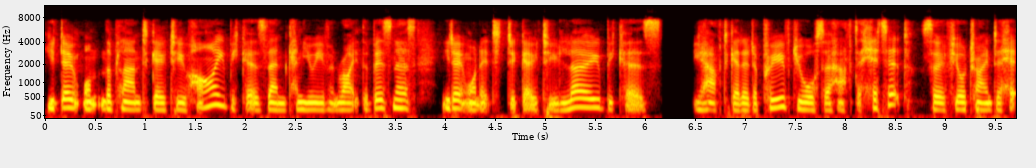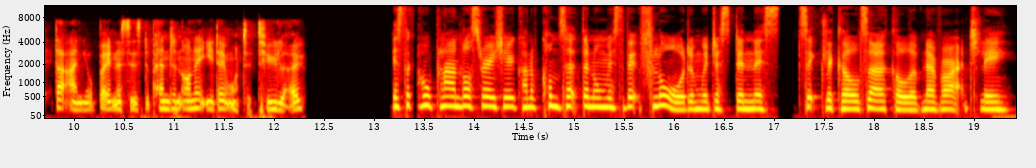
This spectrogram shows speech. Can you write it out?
You don't want the plan to go too high because then can you even write the business? You don't want it to go too low because you have to get it approved. You also have to hit it. So if you're trying to hit that and your bonus is dependent on it, you don't want it too low. Is the whole planned loss ratio kind of concept then almost a bit flawed and we're just in this cyclical circle of never actually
